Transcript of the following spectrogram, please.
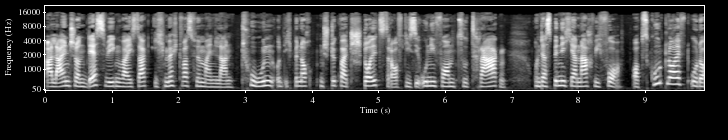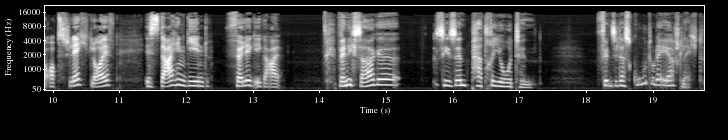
allein schon deswegen, weil ich sage, ich möchte was für mein Land tun und ich bin auch ein Stück weit stolz drauf, diese Uniform zu tragen. Und das bin ich ja nach wie vor. Ob es gut läuft oder ob es schlecht läuft, ist dahingehend völlig egal. Wenn ich sage, Sie sind Patriotin, finden Sie das gut oder eher schlecht?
